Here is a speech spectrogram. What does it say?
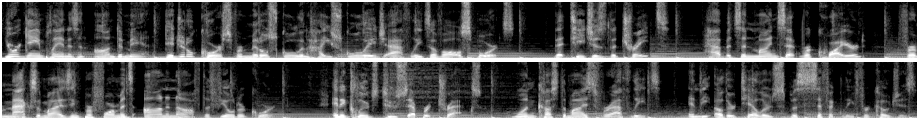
Your Game Plan is an on demand digital course for middle school and high school age athletes of all sports that teaches the traits, habits, and mindset required for maximizing performance on and off the field or court. It includes two separate tracks one customized for athletes and the other tailored specifically for coaches.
